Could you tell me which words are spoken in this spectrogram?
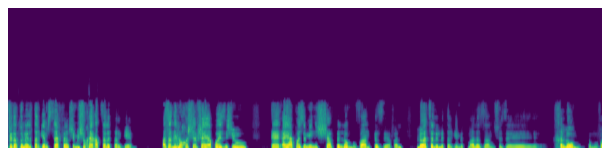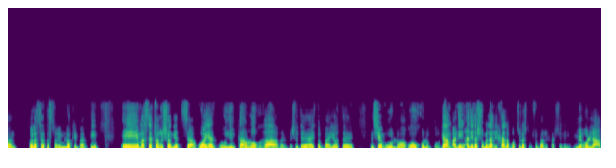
ונתנו לי לתרגם ספר שמישהו אחר רצה לתרגם, אז אני לא חושב שהיה פה איזשהו, אה, היה פה איזה מין שפל לא מובן כזה, אבל לא יצא לי לתרגם את מלאזן, שזה חלום, כמובן, כל עשרת הספרים לא קיבלתי, הספר הראשון יצא, הוא, היה, הוא נמכר לא רע, אבל פשוט היה איתו בעיות, uh, אנשים אמרו, לא ערוך, הוא לא מתורגם, אני, אני רשום על עריכה למרות שלא השתמשו בעריכה שלי, מעולם,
